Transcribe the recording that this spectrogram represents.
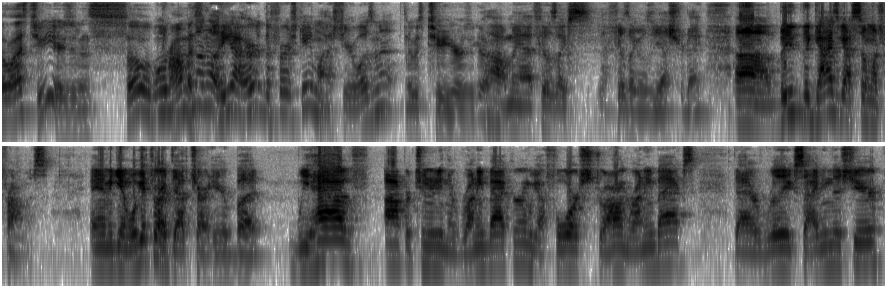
the last two years, he's been so Well, promising. No, no, he got hurt in the first game last year, wasn't it? it was two years ago. Oh man, that feels like that feels like it was yesterday. Uh, but the guy's got so much promise. And again, we'll get to our depth chart here, but we have opportunity in the running back room. We got four strong running backs that are really exciting this year.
